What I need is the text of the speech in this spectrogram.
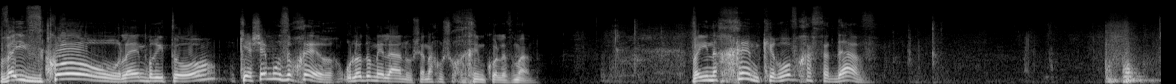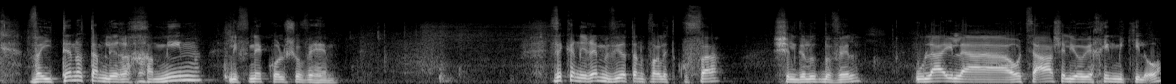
ויזכור להם בריתו, כי השם הוא זוכר, הוא לא דומה לנו, שאנחנו שוכחים כל הזמן. וינחם כרוב חסדיו, וייתן אותם לרחמים לפני כל שוביהם. זה כנראה מביא אותנו כבר לתקופה של גלות בבל, אולי להוצאה של יהויכין מכלאו.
